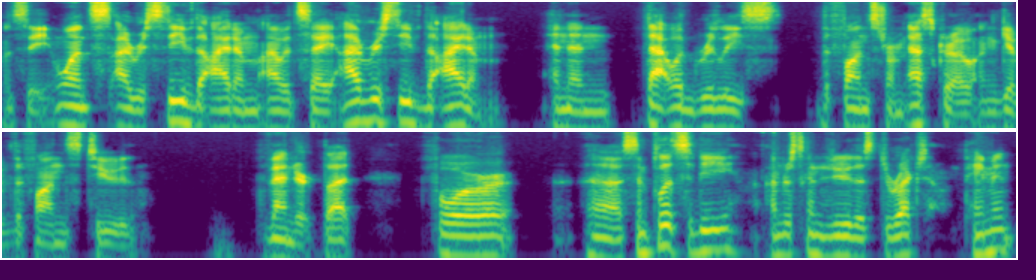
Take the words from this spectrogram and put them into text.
Let's see. Once I receive the item, I would say, I've received the item. And then that would release the funds from escrow and give the funds to the vendor. But for uh, simplicity, I'm just going to do this direct payment.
